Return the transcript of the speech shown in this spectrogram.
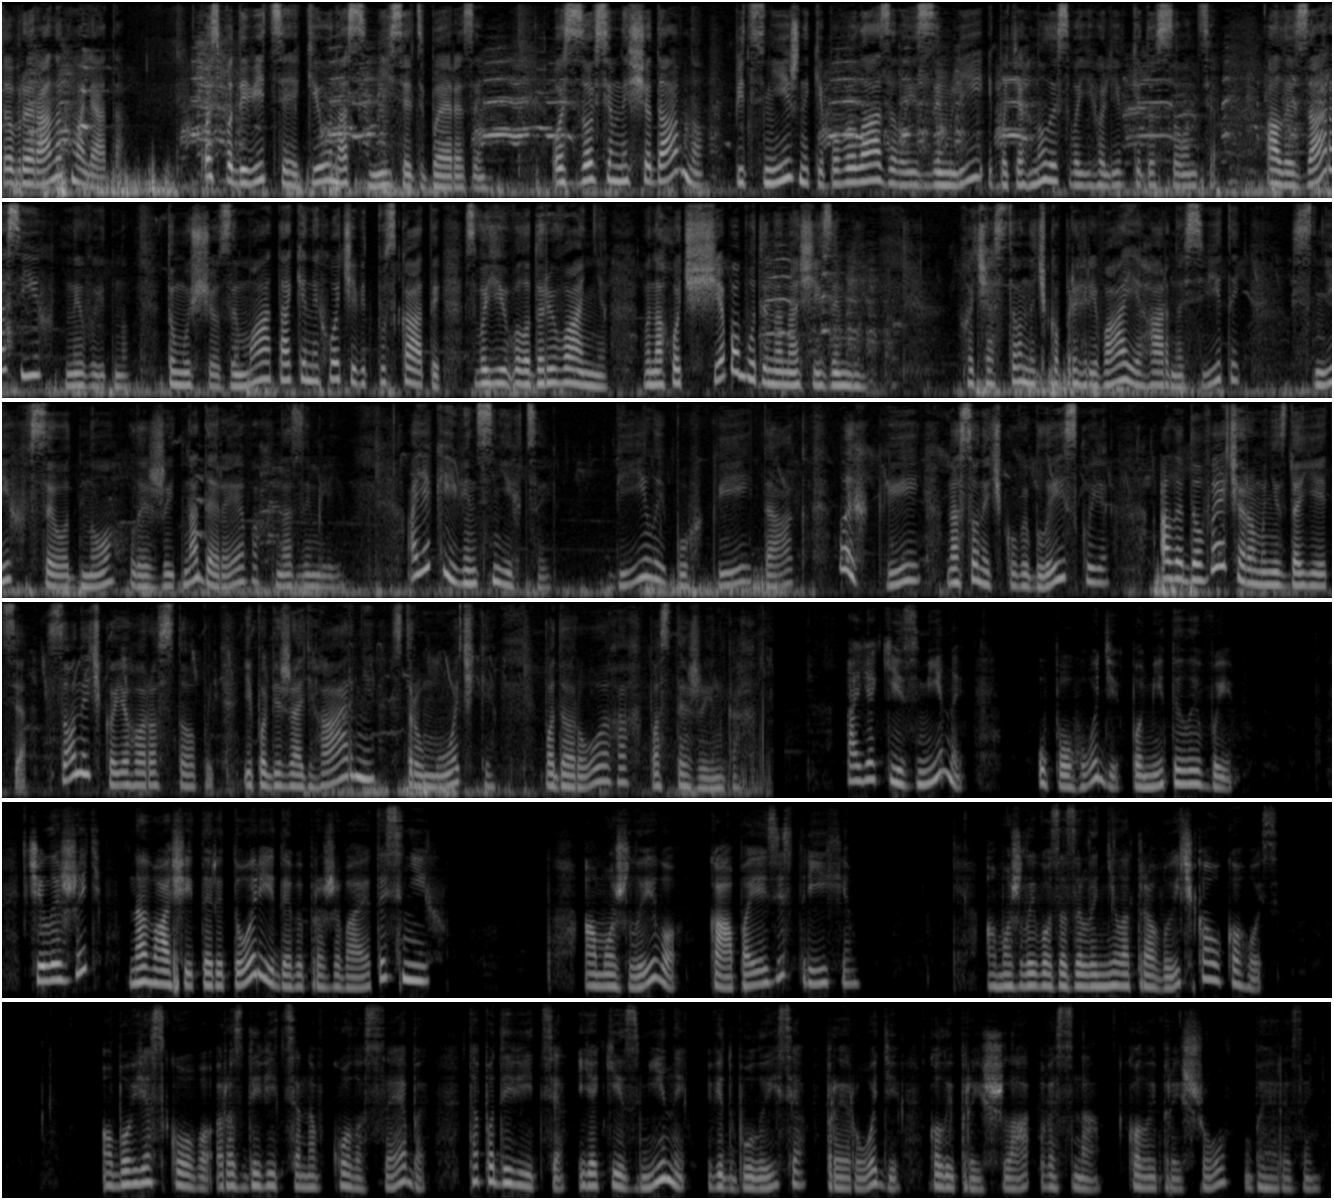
Добрий ранок, малята. Ось подивіться, який у нас місяць березень. Ось зовсім нещодавно підсніжники повилазили із землі і потягнули свої голівки до сонця. Але зараз їх не видно, тому що зима так і не хоче відпускати свої володарювання. Вона хоче ще побути на нашій землі. Хоча сонечко пригріває, гарно світить, сніг все одно лежить на деревах на землі. А який він сніг цей? Білий, пухкий, так, легкий, на сонечку виблискує, але до вечора, мені здається, сонечко його розтопить і побіжать гарні струмочки по дорогах, по стежинках. А які зміни у погоді помітили ви? Чи лежить на вашій території, де ви проживаєте, сніг? А можливо, капає зі стріхи? А можливо, зазеленіла травичка у когось? Обов'язково роздивіться навколо себе та подивіться, які зміни відбулися в природі, коли прийшла весна, коли прийшов березень.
